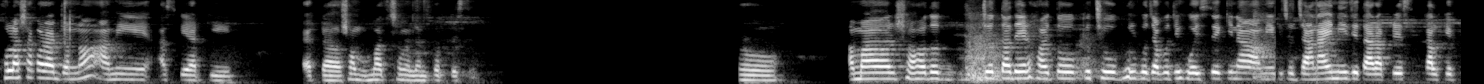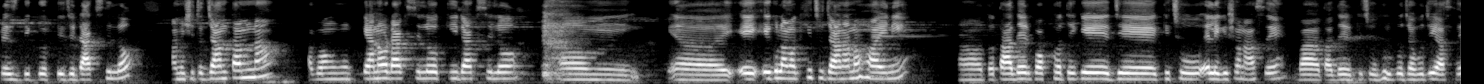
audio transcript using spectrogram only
খোলাসা করার জন্য আমি আজকে আর কি একটা সংবাদ সম্মেলন করতেছি। তো আমার সহযোদ্ধাদের হয়তো কিছু ভুল বোঝাবুঝি হয়েছে কিনা আমি কিছু জানাইনি যে তারা প্রেস কালকে প্রেস বিজ্ঞপ্তি যে ডাকছিল, আমি সেটা জানতাম না। এবং কেন ডাকছিল, কি ডাকছিল এগুলো আমাকে কিছু জানানো হয়নি। তো তাদের পক্ষ থেকে যে কিছু এলিগেশন আছে বা তাদের কিছু ভুল বোঝাবুঝি আছে,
